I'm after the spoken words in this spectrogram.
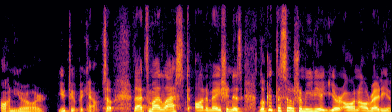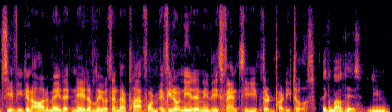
on your YouTube account. So that's my last automation is look at the social media you're on already and see if you can automate it natively within their platform if you don't need any of these fancy third party tools. Think about this. You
